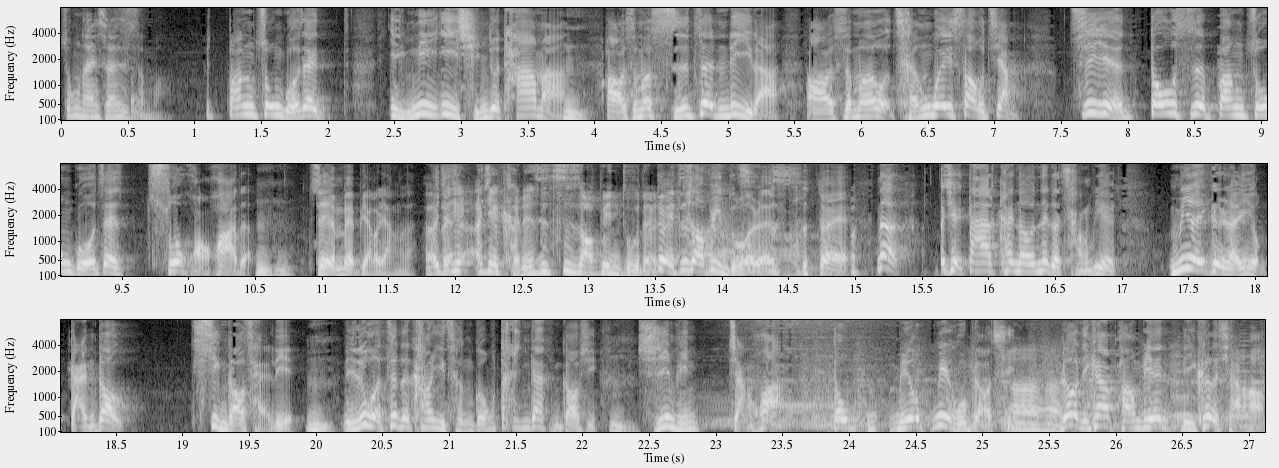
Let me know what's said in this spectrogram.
钟南山是什么？帮中国在隐匿疫情就他嘛，好什么石正丽啦，啊什么陈威少将，这些人都是帮中国在说谎话的，嗯哼，这些人被表扬了，而且而且可能是制造病毒的人，对，制造病毒的人，对，那。而且大家看到那个场面，没有一个人有感到兴高采烈。嗯，你如果真的抗议成功，大家应该很高兴。嗯，习近平讲话都没有面无表情。然后你看旁边李克强哈，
